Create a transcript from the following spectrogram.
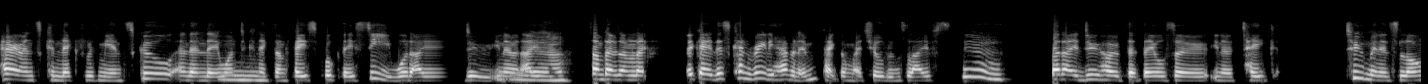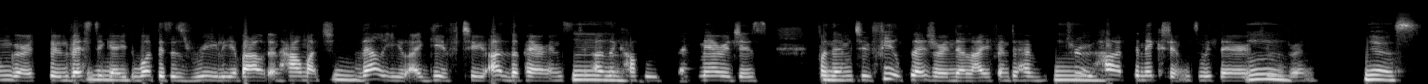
parents connect with me in school and then they want mm. to connect on facebook they see what i do you know and yeah. i sometimes i'm like okay this can really have an impact on my children's lives yeah but i do hope that they also you know take two minutes longer to investigate mm. what this is really about and how much mm. value I give to other parents, to mm. other couples and marriages for mm. them to feel pleasure in their life and to have true mm. heart connections with their mm. children. Yes.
